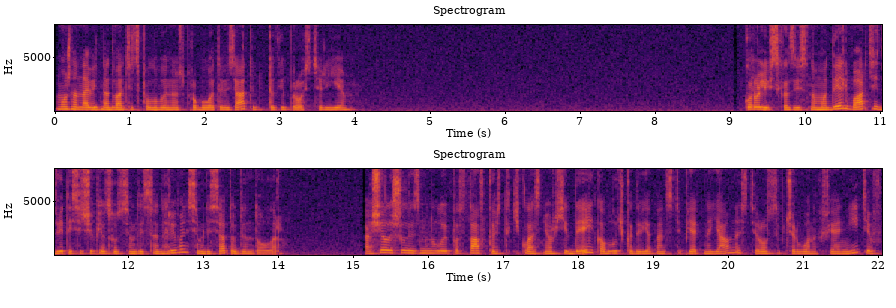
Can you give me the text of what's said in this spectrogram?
Можна навіть на 20,5 спробувати взяти, тут такий простір є. Королівська, звісно, модель, вартість 2570 гривень 71 долар. А ще лишились з минулої поставки ось такі класні орхідеї, каблучка 19,5 наявності, розсип червоних фіанітів.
